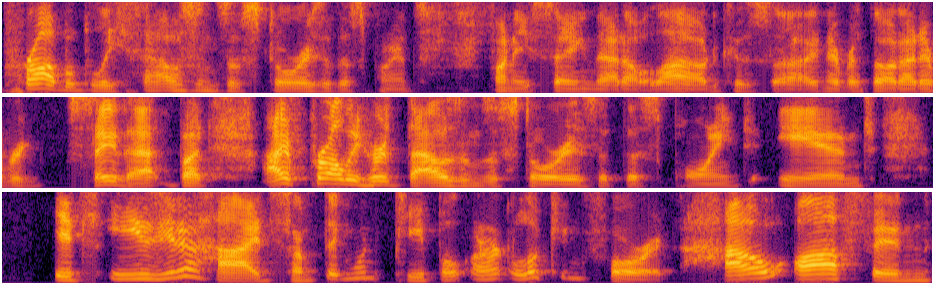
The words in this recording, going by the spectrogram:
probably thousands of stories at this point. It's funny saying that out loud because uh, I never thought I'd ever say that, but I've probably heard thousands of stories at this point, and it's easy to hide something when people aren't looking for it. How often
